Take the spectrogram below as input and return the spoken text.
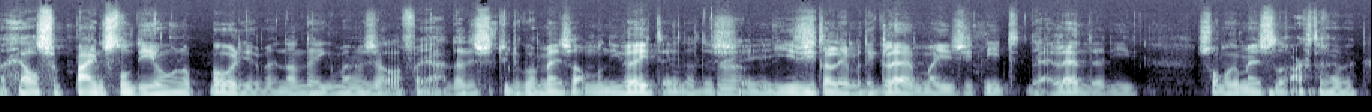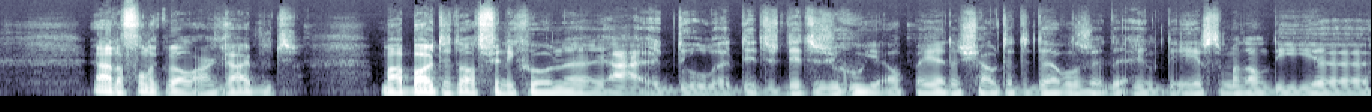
helse pijn stond die jongen op het podium. En dan denk ik bij mezelf van ja, dat is natuurlijk wat mensen allemaal niet weten. hè. Dat is, Ja. eh, je ziet alleen maar de glam, maar je ziet niet de ellende die sommige mensen erachter hebben. Ja, dat vond ik wel aangrijpend. Maar buiten dat vind ik gewoon, eh, ja, ik bedoel, dit, is, dit is een goede LP. Hè? De Shout at the Devil is de, eigenlijk de eerste, maar dan die, eh,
